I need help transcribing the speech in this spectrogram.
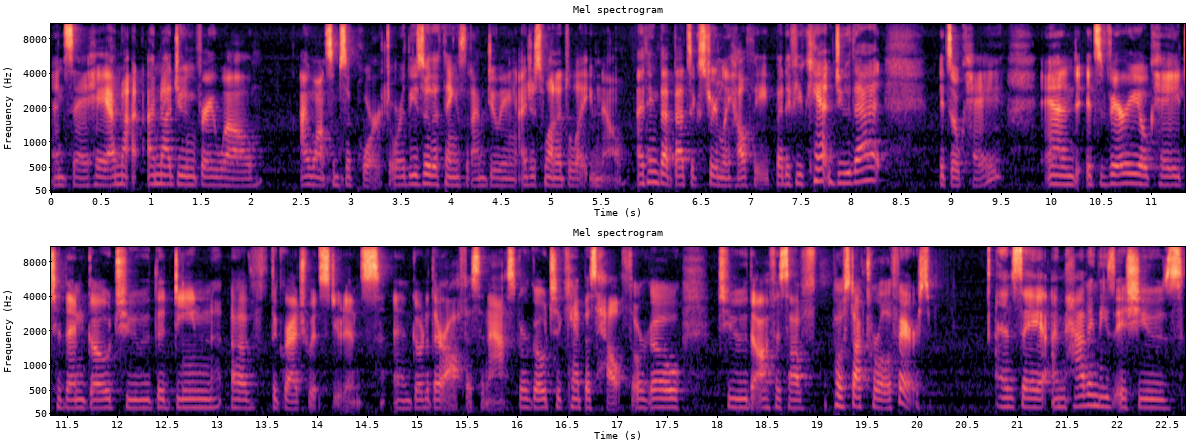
and say, hey, I'm not, I'm not doing very well. I want some support, or these are the things that I'm doing. I just wanted to let you know. I think that that's extremely healthy. But if you can't do that, it's okay. And it's very okay to then go to the dean of the graduate students and go to their office and ask, or go to campus health, or go to the Office of Postdoctoral Affairs and say, I'm having these issues.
